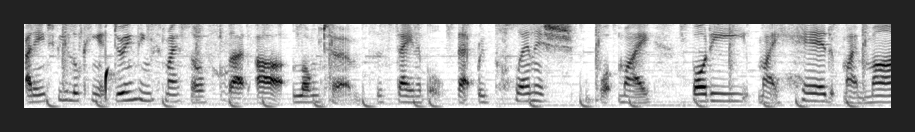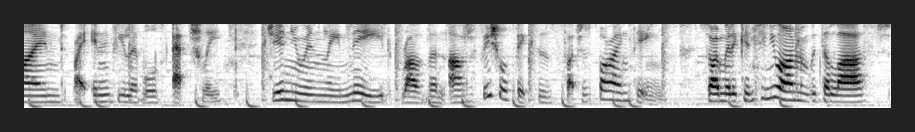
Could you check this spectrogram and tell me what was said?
I need to be looking at doing things for myself that are long-term, sustainable, that replenish what my body, my head, my mind, my energy levels actually genuinely need rather than artificial fixes such as buying things. So I'm going to continue on with the last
